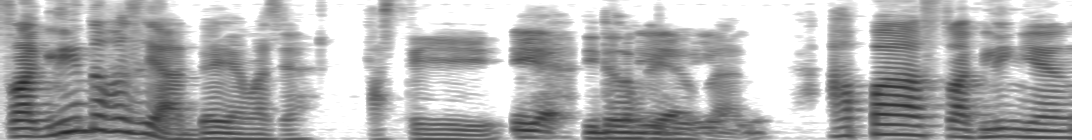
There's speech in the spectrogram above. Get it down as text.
struggling itu pasti ada ya Mas ya? Pasti iya, di dalam iya, kehidupan. Iya. Apa struggling yang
